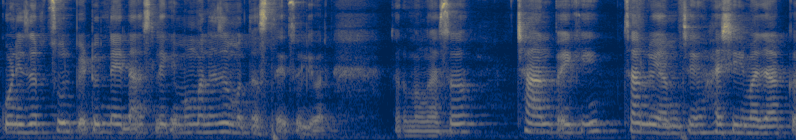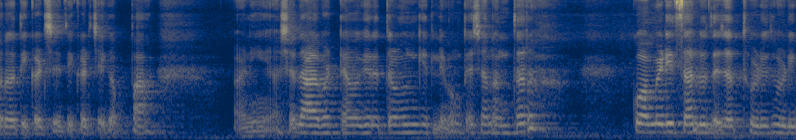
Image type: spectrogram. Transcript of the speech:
कोणी जर चूल पेटून द्यायला असले की मग मला जमत असते चुलीवर. तर मग असं छानपैकी चालू आहे आमचे हशी मजाक करत इकडचे तिकडचे गप्पा आणि अशा डाळभट्ट्या वगैरे तळून घेतली. मग त्याच्यानंतर कॉमेडी चालू त्याच्यात थोडी थोडी.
